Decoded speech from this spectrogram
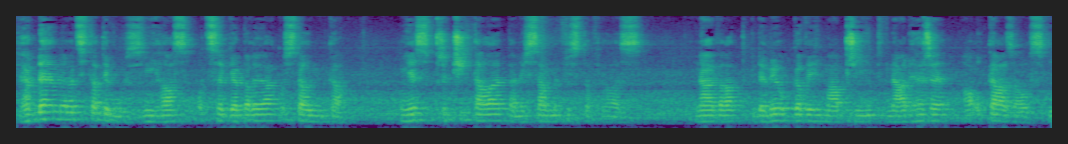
V hrdém recitativu zní hlas otce Gabriela Kostelníka. Kněz přečítá lépe než sám Mephistopheles. Návrat k Demiurgovi má přijít v nádheře a okázalosti.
